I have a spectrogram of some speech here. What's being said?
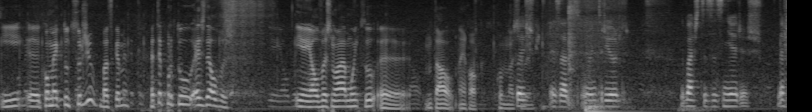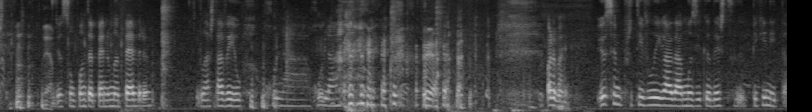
e uh, como é que tudo surgiu, basicamente. Até porque tu és de Elvas. E em Elvas não há muito uh, metal nem rock, como nós pois, sabemos. Exato, no interior, debaixo das azinheiras, yeah. deu-se um pontapé numa pedra e lá estava eu, rolar, rolar. Ora bem, eu sempre estive ligada à música desde pequenita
